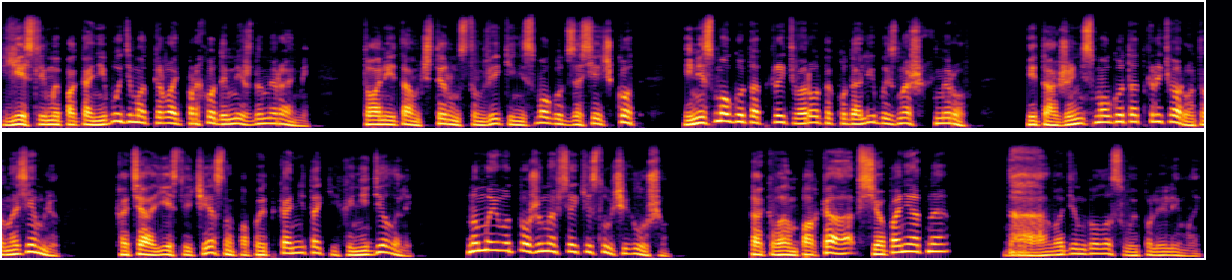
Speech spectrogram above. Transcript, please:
Если мы пока не будем открывать проходы между мирами, то они там в XIV веке не смогут засечь код и не смогут открыть ворота куда-либо из наших миров, и также не смогут открыть ворота на Землю. Хотя, если честно, попытка они таких и не делали. Но мы его тоже на всякий случай глушим. «Так вам пока все понятно?» «Да», — в один голос выпалили мы.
